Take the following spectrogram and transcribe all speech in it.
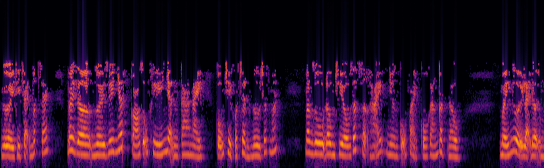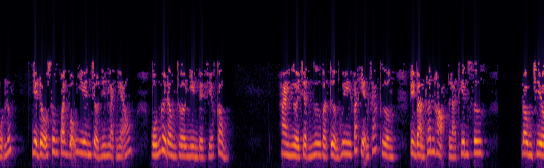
người thì chạy mất rách. Bây giờ người duy nhất có dũng khí nhận ca này cũng chỉ có Trần Ngư trước mắt. Mặc dù đồng chiều rất sợ hãi nhưng cũng phải cố gắng gật đầu. Mấy người lại đợi một lúc, nhiệt độ xung quanh bỗng nhiên trở nên lạnh lẽo, bốn người đồng thời nhìn về phía cổng. Hai người Trần Ngư và Tưởng Huy phát hiện khác thường vì bản thân họ là thiên sư. Đồng chiều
